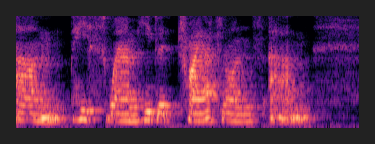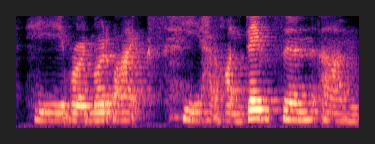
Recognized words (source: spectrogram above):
um, he swam, he did triathlons, um, he rode motorbikes, he had a Harley Davidson, um,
